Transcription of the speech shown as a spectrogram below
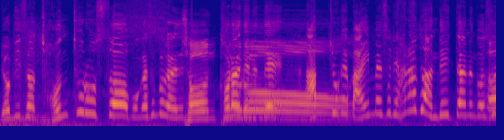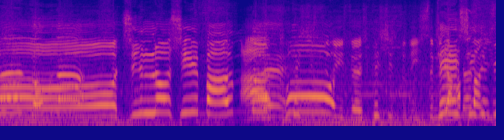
여기서 전투로서 뭔가 승부를 전투로 걸어야 되는데 앞쪽에 마인 매설이 하나도 안 돼 있다는 것은 아, 너무나 질럿이 마음 아 네. 스페시스도 있어요 스페시스도 있습니다 테이시스 한방 필드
